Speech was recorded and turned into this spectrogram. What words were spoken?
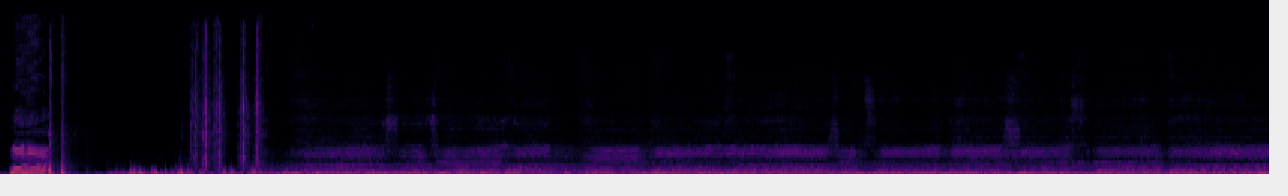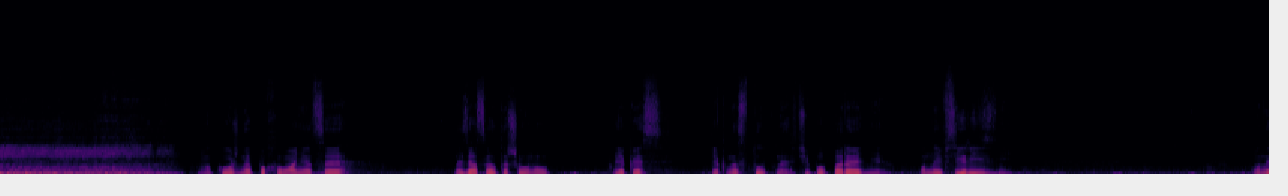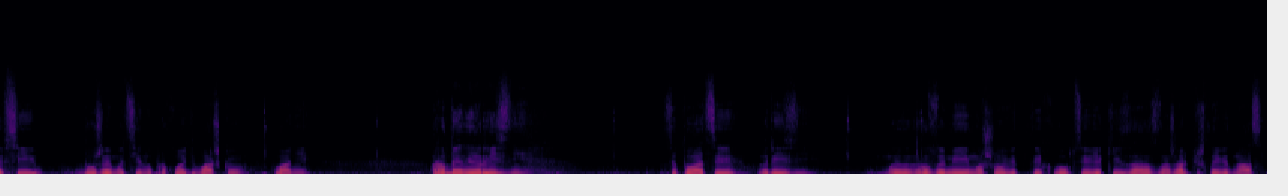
Вогонь! Кожне поховання це не сказати, що воно якесь як наступне чи попереднє. Вони всі різні. Вони всі дуже емоційно проходять важко в плані. Родини різні, ситуації різні. Ми розуміємо, що від тих хлопців, які зараз, на жаль, пішли від нас,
